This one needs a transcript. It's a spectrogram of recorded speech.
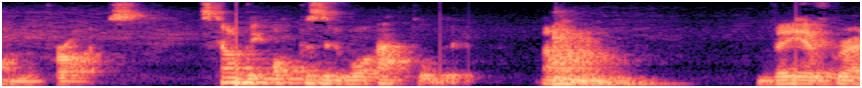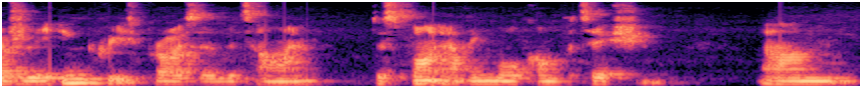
on the price. It's kind of the opposite of what Apple do. Um, they have gradually increased price over time despite having more competition. Um,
